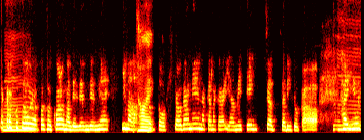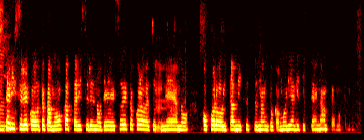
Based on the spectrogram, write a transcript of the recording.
だからこうん。そ、やっぱそのコロナで全然ね、今、ちはい。ょっと人がね、なかなか辞めていっちゃったりとか、廃業したりする子とかも多かったりするので、そういうところはちょっとね、あの心を痛めつつ、なんとか盛り上げていきたいなって思ってます。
